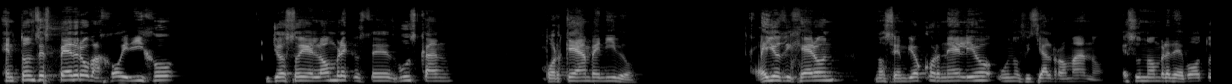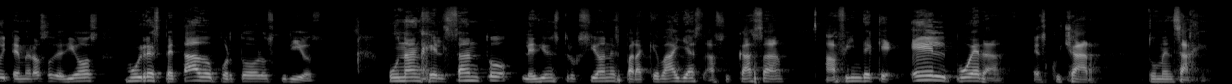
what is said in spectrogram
Entonces Pedro bajó y dijo, yo soy el hombre que ustedes buscan, ¿por qué han venido? Ellos dijeron, nos envió Cornelio, un oficial romano. Es un hombre devoto y temeroso de Dios, muy respetado por todos los judíos. Un ángel santo le dio instrucciones para que vayas a su casa a fin de que él pueda escuchar tu mensaje.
